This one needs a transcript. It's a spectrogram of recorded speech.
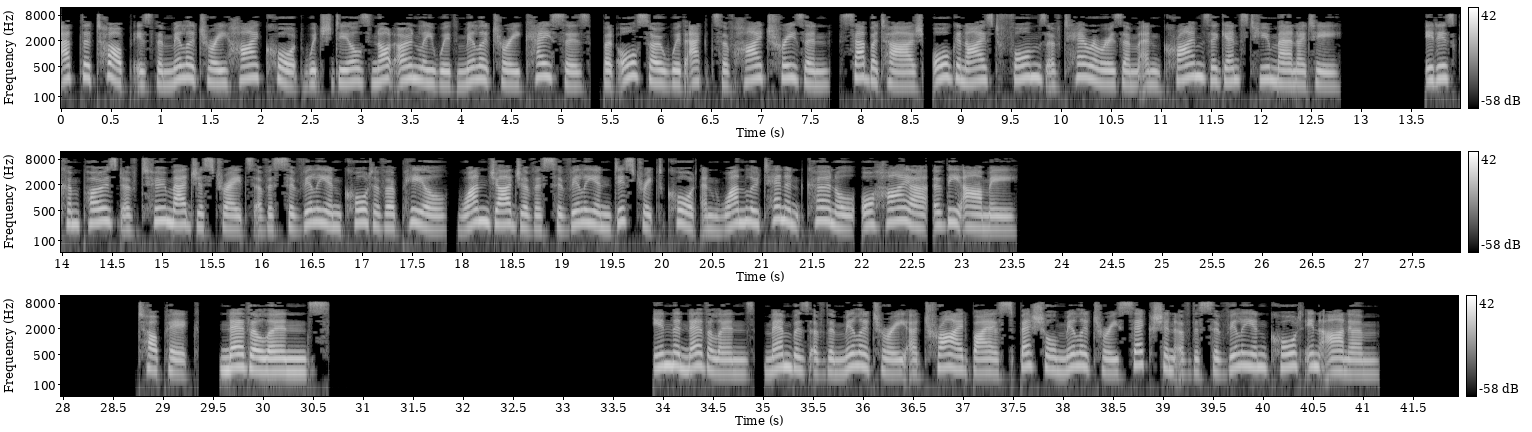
At the top is the Military High Court which deals not only with military cases, but also with acts of high treason, sabotage, organized forms of terrorism and crimes against humanity. It is composed of two magistrates of a civilian court of appeal, one judge of a civilian district court and one lieutenant colonel or higher of the army. Netherlands In the Netherlands, members of the military are tried by a special military section of the civilian court in Arnhem.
